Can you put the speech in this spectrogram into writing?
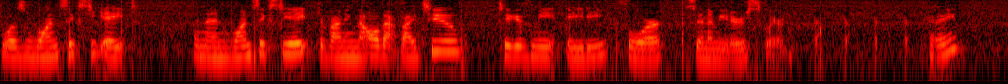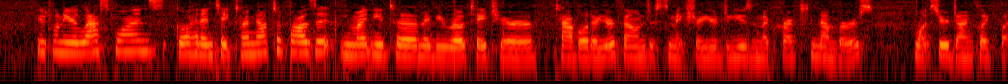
was 168. And then 168, dividing all that by 2, to give me 84 centimeters squared. Okay, here's one of your last ones. Go ahead and take time now to pause it. You might need to maybe rotate your tablet or your phone just to make sure you're using the correct numbers. Once you're done, click play.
